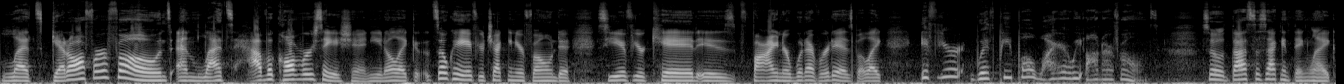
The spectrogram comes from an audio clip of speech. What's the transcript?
let's get off our phones and let's have a conversation. You know, like it's okay if you're checking your phone to see if your kid is fine or whatever it is, but like if you're with people, why are we on our phones? So that's the second thing. Like,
